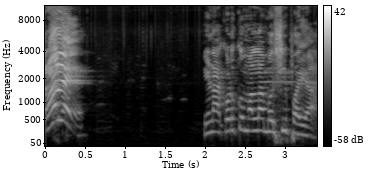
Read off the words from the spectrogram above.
రాలే ఈ నా కొడుకు మళ్ళా మర్చిపోయా.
